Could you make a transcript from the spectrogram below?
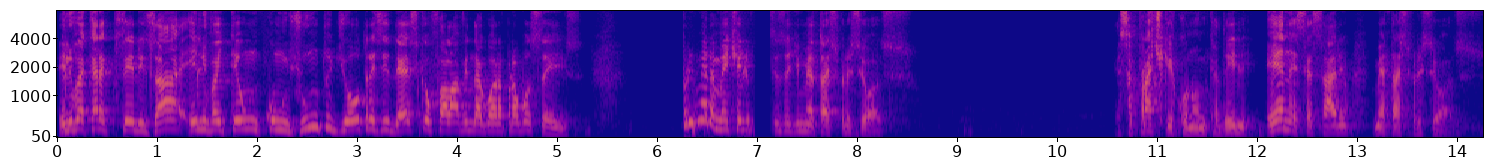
ele vai caracterizar, ele vai ter um conjunto de outras ideias que eu falava ainda agora para vocês. Primeiramente, ele precisa de metais preciosos essa prática econômica dele, é necessário metais preciosos.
